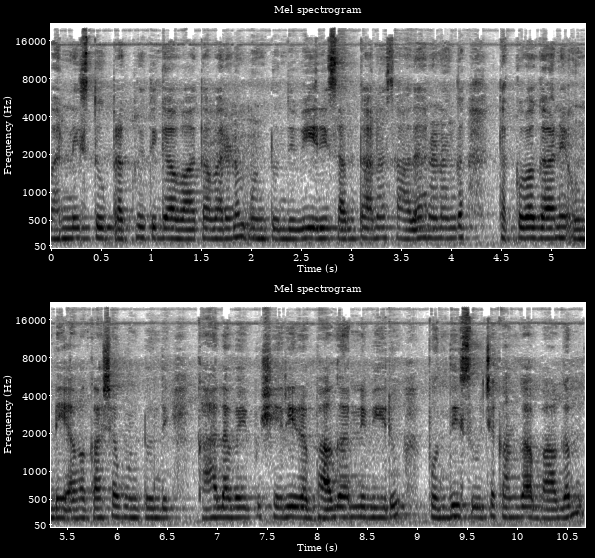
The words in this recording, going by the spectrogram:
వర్ణిస్తూ ప్రకృతిగా వాతావరణం ఉంటుంది. వీరి సంతాన సాధారణంగా తక్కువగానే ఉండే అవకాశం ఉంటుంది. కాలవైపు శరీర భాగాన్ని వీరు పొంది సూచకంగా భాగం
